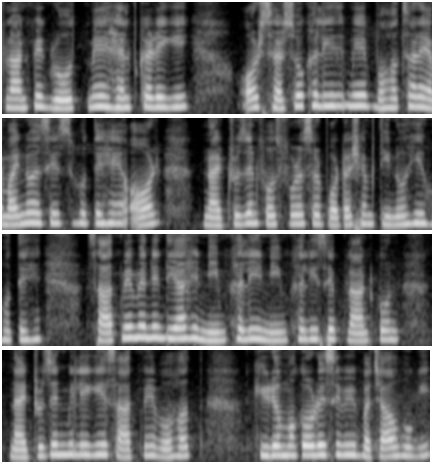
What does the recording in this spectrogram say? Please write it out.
प्लांट में ग्रोथ में हेल्प करेगी। और सरसों खली में बहुत सारे अमाइनो एसिड्स होते हैं और नाइट्रोजन फॉस्फोरस और पोटाशियम तीनों ही होते हैं। साथ में मैंने दिया है नीम खली। नीम खली से प्लांट को नाइट्रोजन मिलेगी। साथ में बहुत कीड़ों मकोड़े से भी बचाव होगी।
